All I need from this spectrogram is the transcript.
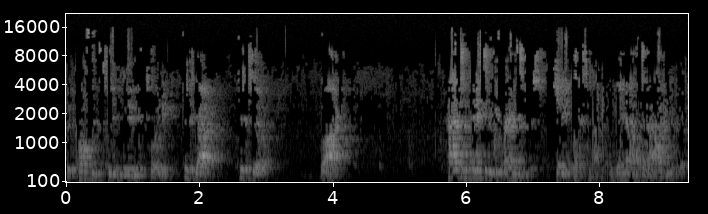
The conference didn't do this for you. Just go. Just do it. Like, have some peace with your friends and just share your testimony. Again, no one's going to argue with it.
